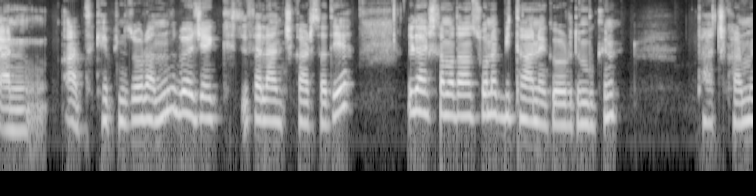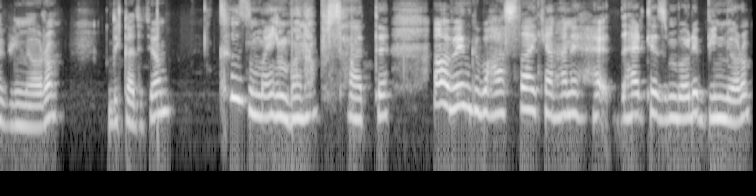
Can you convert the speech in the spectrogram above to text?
Yani artık hepiniz öğrendiniz. Böcek falan çıkarsa diye. İlaçlamadan sonra bir tane gördüm bugün. Daha çıkar mı bilmiyorum. Dikkat ediyorum. Kızmayın bana bu saatte. Ama benim gibi hastayken hani he- herkesin böyle bilmiyorum.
